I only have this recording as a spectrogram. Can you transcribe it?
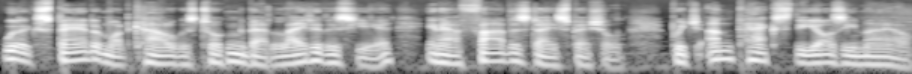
will expand on what Karl was talking about later this year in our Father's Day special, which unpacks the Aussie male.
